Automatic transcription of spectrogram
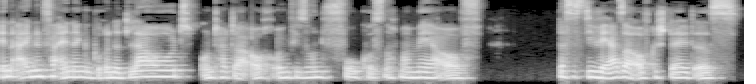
ihren eigenen Verein dann gegründet, laut, und hat da auch irgendwie so einen Fokus nochmal mehr auf, dass es diverser aufgestellt ist.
